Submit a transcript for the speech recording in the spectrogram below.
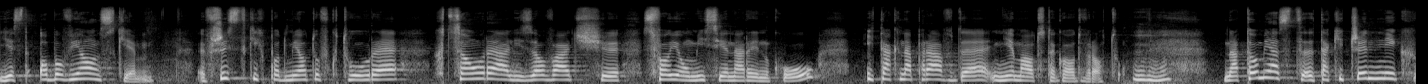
jest obowiązkiem wszystkich podmiotów, które chcą realizować e, swoją misję na rynku i tak naprawdę nie ma od tego odwrotu. Natomiast taki czynnik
